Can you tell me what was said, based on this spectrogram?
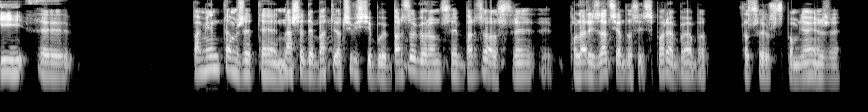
I e, pamiętam, że te nasze debaty oczywiście były bardzo gorące, bardzo ostre. Polaryzacja dosyć spora była, bo to, co już wspomniałem, że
